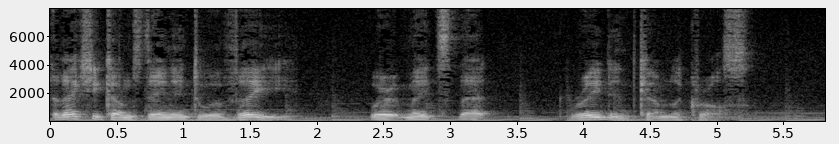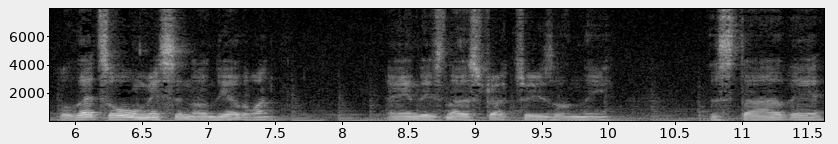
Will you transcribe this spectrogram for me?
it actually comes down into a V where it meets that reeding coming across. Well that's all missing on the other one. And there's no structures on the the star there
